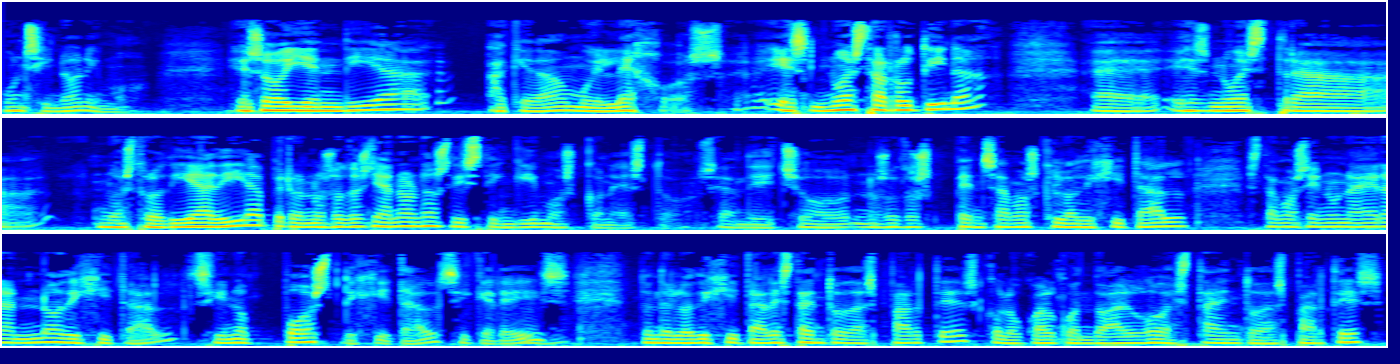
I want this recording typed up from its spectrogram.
un sinónimo. Eso hoy en día ha quedado muy lejos. Es nuestra rutina, eh, es nuestra nuestro día a día, pero nosotros ya no nos distinguimos con esto. O sea, de hecho, nosotros pensamos que lo digital, estamos en una era no digital, sino post-digital, si queréis, donde lo digital está en todas partes, con lo cual cuando algo está en todas partes,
